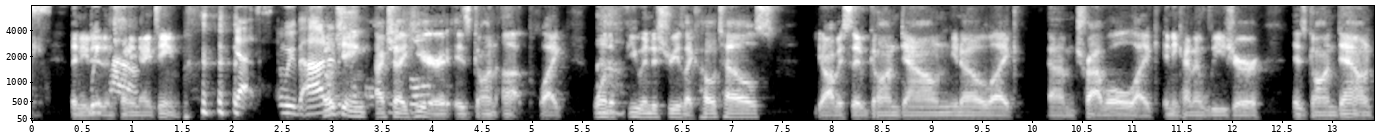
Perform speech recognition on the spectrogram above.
yes. than you did in 2019. yes. And we've added coaching. Actually, I hear is gone up. Like one of the few industries, like hotels, you obviously have gone down. You know, like um, travel, like any kind of leisure has gone down.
